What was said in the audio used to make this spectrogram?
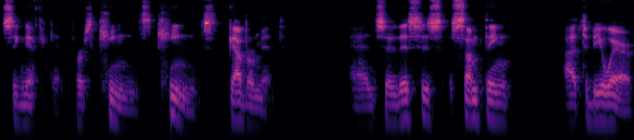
significant. First, kings, kings, government and so this is something uh, to be aware of.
